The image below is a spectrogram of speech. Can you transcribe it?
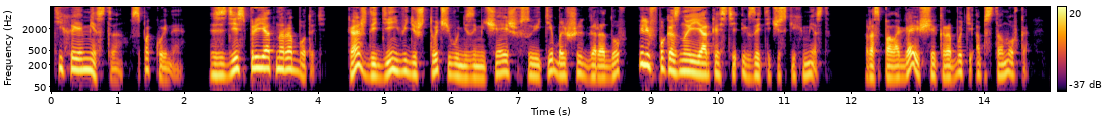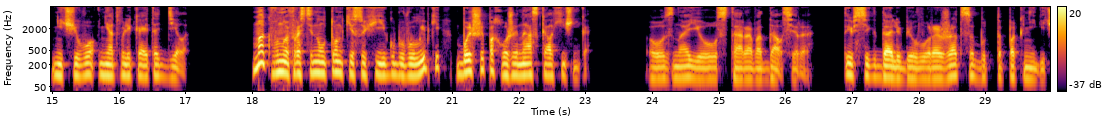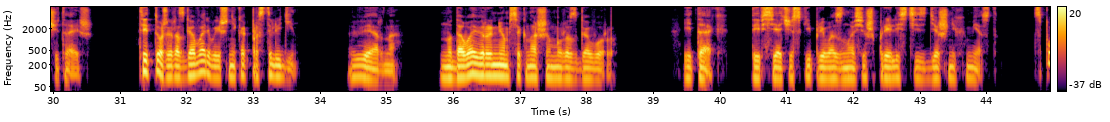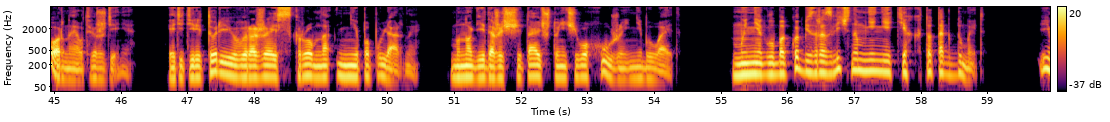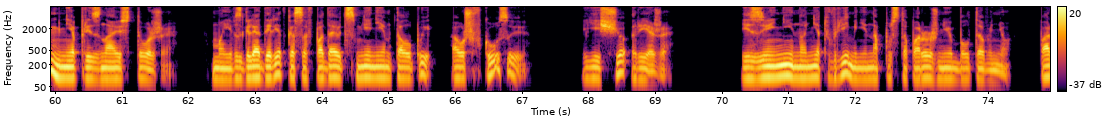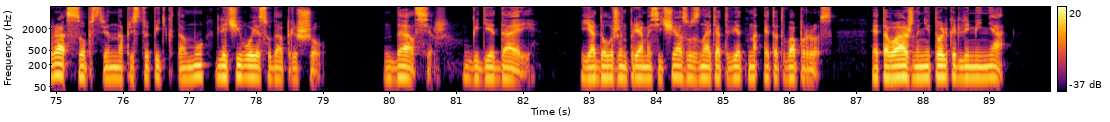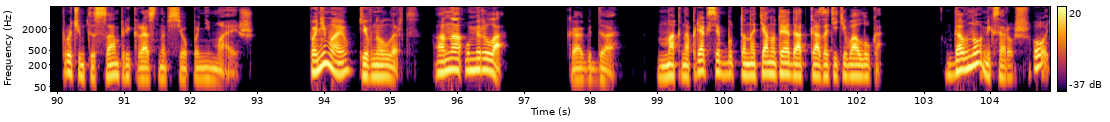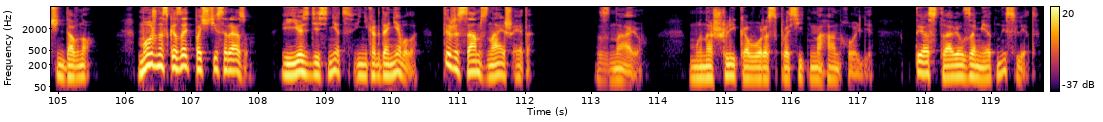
Тихое место, спокойное. Здесь приятно работать. Каждый день видишь то, чего не замечаешь в суете больших городов или в показной яркости экзотических мест. Располагающая к работе обстановка ничего не отвлекает от дела. Мак вновь растянул тонкие сухие губы в улыбке, больше похожей на оскал хищника. «Узнаю старого Далсера. Ты всегда любил выражаться, будто по книге читаешь. Ты тоже разговариваешь не как простолюдин. Верно. Но давай вернемся к нашему разговору. Итак, ты всячески превозносишь прелести здешних мест. Спорное утверждение. Эти территории, выражаясь скромно, непопулярны. Многие даже считают, что ничего хуже не бывает. Мне глубоко безразлично мнение тех, кто так думает. И мне, признаюсь, тоже. Мои взгляды редко совпадают с мнением толпы, а уж вкусы еще реже. Извини, но нет времени на пустопорожнюю болтовню. Пора, собственно, приступить к тому, для чего я сюда пришел. Далсер, где Дарри? Я должен прямо сейчас узнать ответ на этот вопрос. Это важно не только для меня. Впрочем, ты сам прекрасно все понимаешь. «Понимаю», — кивнул Лерт. «Она умерла». «Когда?» Мак напрягся, будто натянутая до отказа тетива лука. Давно, Миксарош, очень давно. Можно сказать, почти сразу. Ее здесь нет и никогда не было. Ты же сам знаешь это. Знаю. Мы нашли, кого расспросить на Ханхольде. Ты оставил заметный след.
